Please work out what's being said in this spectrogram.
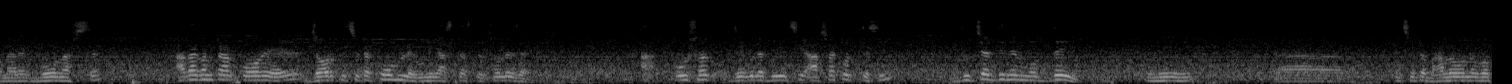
ওনার এক বোন আসছে। আধা ঘণ্টার পরে জ্বর কিছুটা কমলে উনি আস্তে আস্তে চলে যায়। ঔষধ যেগুলো দিয়েছি, আশা করতেছি দু চার দিনের মধ্যেই উনি কিছুটা ভালো অনুভব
